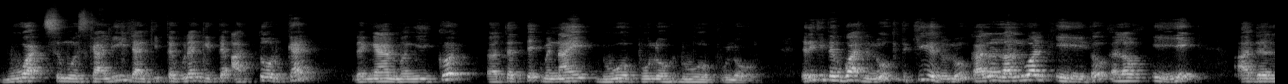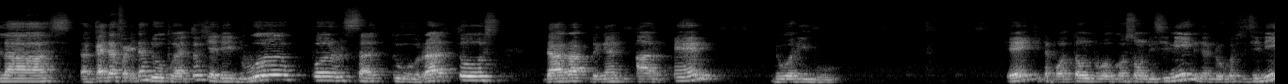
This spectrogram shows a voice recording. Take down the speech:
buat semua sekali dan kita kemudian kita aturkan dengan mengikut uh, tertib menaik 20-20. Jadi kita buat dulu, kita kira dulu kalau laluan A tu, kalau A adalah uh, kadar faedah 2%, jadi 2 per 100 darab dengan RM 2000. Okay, kita potong 2 kosong di sini dengan 2 kosong di sini.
